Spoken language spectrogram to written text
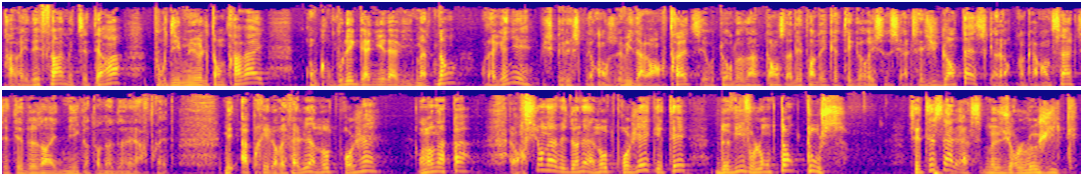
travail des femmes, etc., pour diminuer le temps de travail. On voulait gagner la vie. Maintenant, on l'a gagné, puisque l'espérance de vie d'avant retraite, c'est autour de 20 ans, ça dépend des catégories sociales. C'est gigantesque, alors qu'en 45, c'était deux ans et demi quand on a donné la retraite. Mais après, il aurait fallu un autre projet. On n'en a pas. Alors si on avait donné un autre projet qui était de vivre longtemps tous, c'était ça la mesure logique.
